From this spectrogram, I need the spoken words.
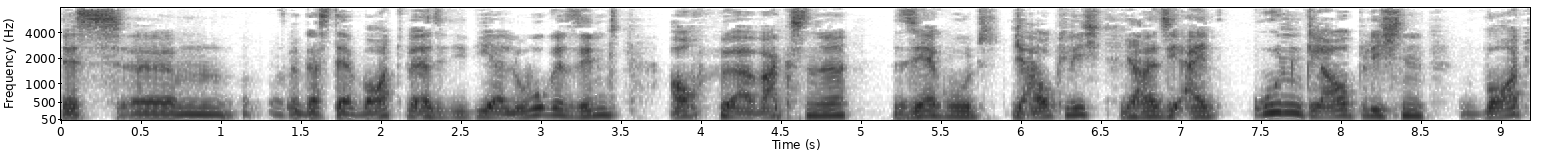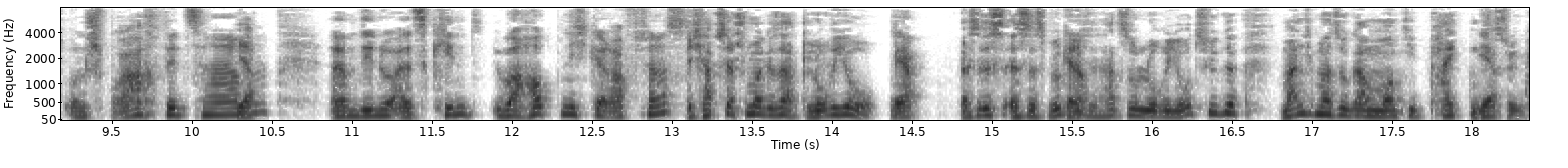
des ähm, dass der Wort, also die Dialoge sind auch für Erwachsene sehr gut Ja. tauglich, Ja. weil sie einen unglaublichen Wort- und Sprachwitz haben, Ja. ähm, den du als Kind überhaupt nicht gerafft hast. Ich habe es ja schon mal gesagt, Loriot. ja. Es ist, es ist wirklich, Genau. es hat so Loriot-Züge, manchmal sogar Monty Python-Züge.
